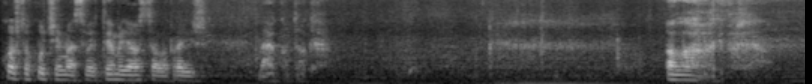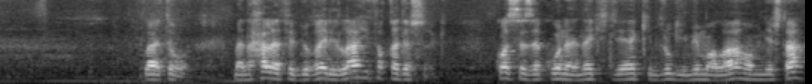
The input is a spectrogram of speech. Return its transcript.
Ko što kuća ima svoje temelje, ostalo praviš nakon toga. Allahu akbar. Gledajte ovo. Men halefe bi gajri Allahi fa kad ešrek. Ko se zakune nekim, nekim drugim mimo Allahom, nije šta?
